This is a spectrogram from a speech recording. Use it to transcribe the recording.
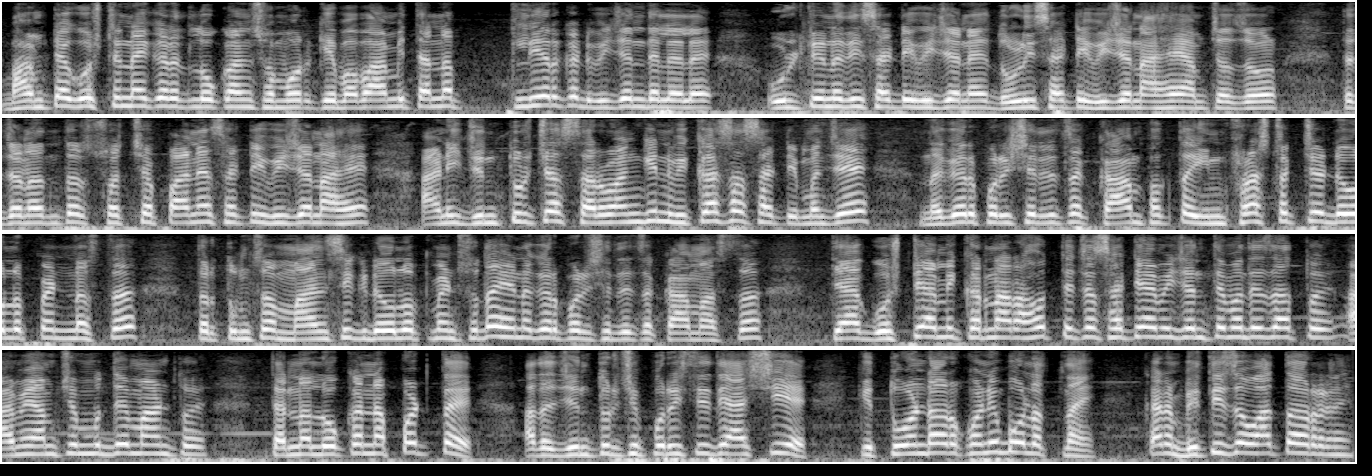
भामट्या गोष्टी नाही करत लोकांसमोर की बाबा आम्ही त्यांना क्लिअर कट व्हिजन दिलेलं आहे. उलटी नदीसाठी विजन आहे धुळीसाठी विजन आहे आमच्याजवळ. त्याच्यानंतर स्वच्छ पाण्यासाठी विजन आहे आणि जिंतूरच्या सर्वांगीण विकासासाठी म्हणजे नगर परिषदेचं काम फक्त इन्फ्रास्ट्रक्चर डेव्हलपमेंट नसतं तर तुमचं मानसिक डेव्हलपमेंटसुद्धा हे नगर परिषदेचं काम असतं. त्या गोष्टी आम्ही करणार आहोत त्याच्यासाठी आम्ही जनतेमध्ये जातो आहे आम्ही आमचे मुद्दे मांडतो आहे त्यांना लोकांना पटतं आहे आता जिंतूरची परिस्थिती अशी आहे की तोंडावर कोणी बोलत नाही कारण भीतीचं वातावरण आहे.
